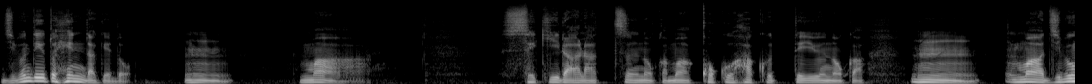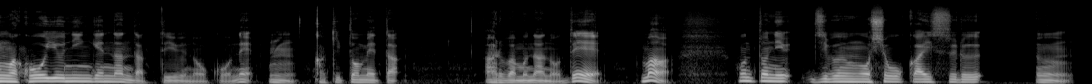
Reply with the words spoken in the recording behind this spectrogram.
自分で言うと変だけど、うん、まあ赤裸々っつうのかまあ告白っていうのか、うん、まあ自分はこういう人間なんだっていうのをこうね、うん、書き留めたアルバムなのでまあ本当に自分を紹介する、うん、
